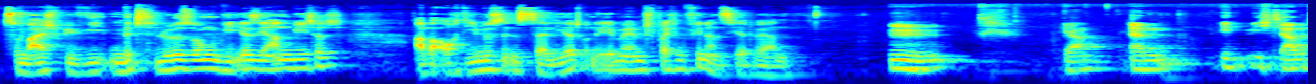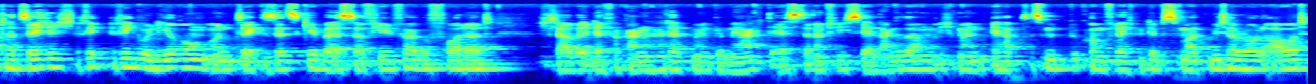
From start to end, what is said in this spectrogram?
Zum Beispiel wie, mit Lösungen, wie ihr sie anbietet. Aber auch die müssen installiert und eben entsprechend finanziert werden. Mhm. Ja, ähm, ich, ich glaube tatsächlich, Re Regulierung und der Gesetzgeber ist auf jeden Fall gefordert ich glaube, in der Vergangenheit hat man gemerkt, der ist da natürlich sehr langsam. Ich meine, ihr habt das mitbekommen, vielleicht mit dem Smart Meter Rollout.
